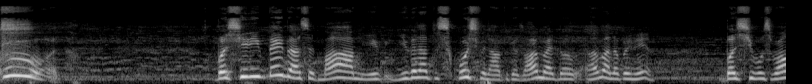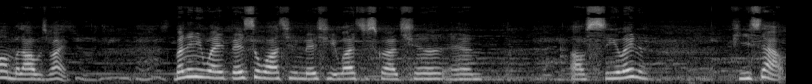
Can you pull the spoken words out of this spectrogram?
good. But she didn't baby. I said, Mom, you you're gonna have to squish me now because I might I might up in here. But she was wrong, but I was right. But anyway, thanks for watching. Make sure you like, subscribe, share, and I'll see you later. Peace out.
